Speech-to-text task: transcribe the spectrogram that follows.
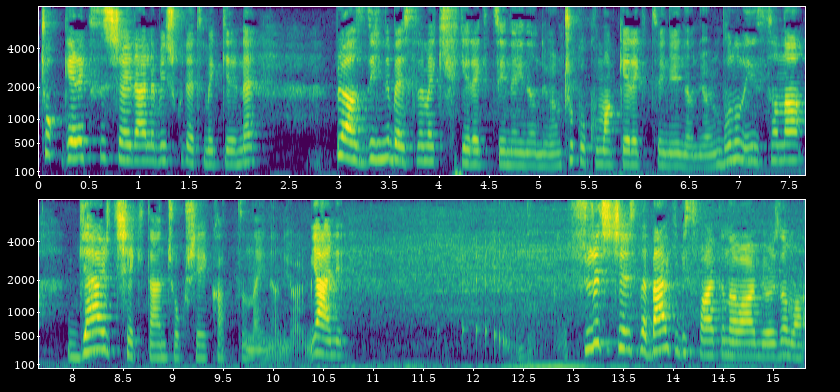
çok gereksiz şeylerle meşgul etmek yerine biraz zihni beslemek gerektiğine inanıyorum. Çok okumak gerektiğine inanıyorum. Bunun insana gerçekten çok şey kattığına inanıyorum. Yani süreç içerisinde belki biz farkına varmıyoruz ama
